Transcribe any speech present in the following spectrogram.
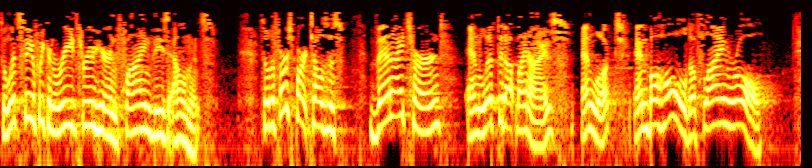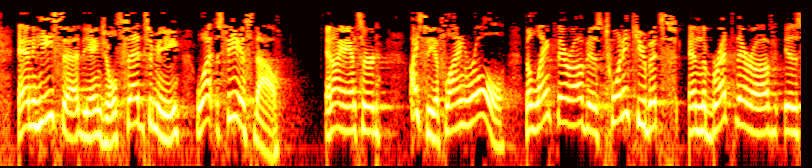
So let's see if we can read through here and find these elements. So the first part tells us, Then I turned and lifted up mine eyes and looked, and behold, a flying roll. And he said, the angel, said to me, What seest thou? And I answered, I see a flying roll. The length thereof is twenty cubits, and the breadth thereof is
